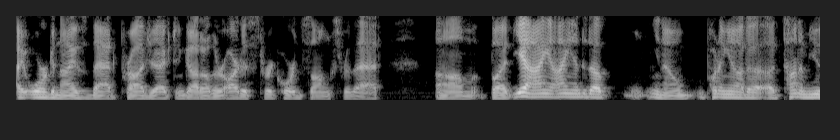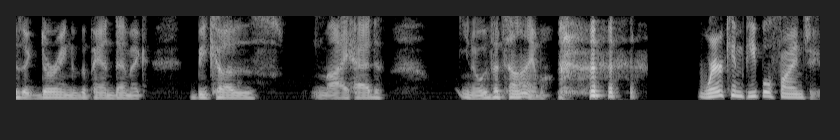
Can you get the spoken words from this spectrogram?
I organized that project and got other artists to record songs for that. Um, but yeah, I, I, ended up, you know, putting out a, a, ton of music during the pandemic because I had, you know, the time. Where can people find you?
